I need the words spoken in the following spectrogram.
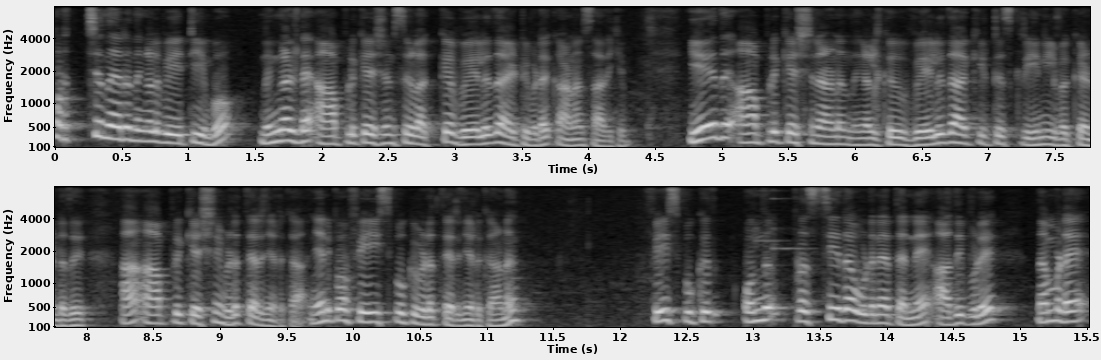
കുറച്ച് നേരം നിങ്ങൾ വെയിറ്റ് ചെയ്യുമ്പോൾ നിങ്ങളുടെ ആപ്ലിക്കേഷൻസുകളൊക്കെ വലുതായിട്ട് ഇവിടെ കാണാൻ സാധിക്കും. ഏത് ആപ്ലിക്കേഷനാണ് നിങ്ങൾക്ക് വലുതാക്കിയിട്ട് സ്ക്രീനിൽ വെക്കേണ്ടത്? ആ ആപ്ലിക്കേഷൻ ഇവിടെ തിരഞ്ഞെടുക്കുക. ഞാനിപ്പോൾ ഫേസ്ബുക്ക് ഇവിടെ തിരഞ്ഞെടുക്കുകയാണ്. ഫേസ്ബുക്ക് ഒന്ന് പ്രസ് ചെയ്ത ഉടനെ തന്നെ അതിവിടെ നമ്മുടെ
